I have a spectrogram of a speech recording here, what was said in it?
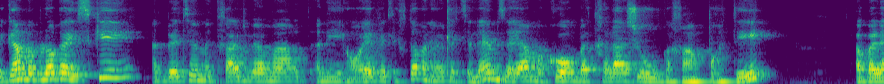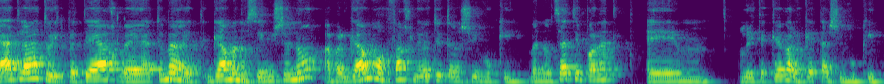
וגם בבלוג העסקי, את בעצם התחלת ואמרת, אני אוהבת לכתוב, אני אוהבת לצלם, זה היה מקום בהתחלה שהוא ככה פרטי, אבל לאט לאט הוא התפתח, ואת אומרת, גם הנושאים השתנו, אבל גם הוא הפך להיות יותר שיווקי. ואני רוצה טיפונת אה, להתעכב על הקטע השיווקי.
